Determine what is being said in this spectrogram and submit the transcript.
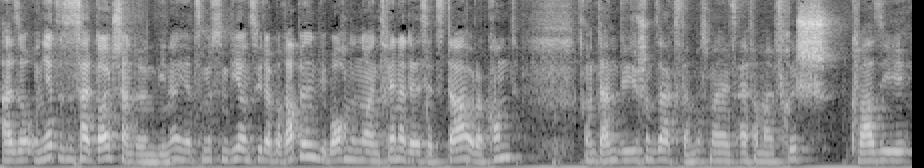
Also, und jetzt ist es halt Deutschland irgendwie, ne? Jetzt müssen wir uns wieder berappeln. Wir brauchen einen neuen Trainer, der ist jetzt da oder kommt. Und dann, wie du schon sagst, dann muss man jetzt einfach mal frisch quasi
